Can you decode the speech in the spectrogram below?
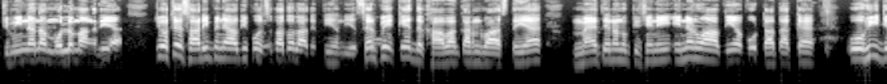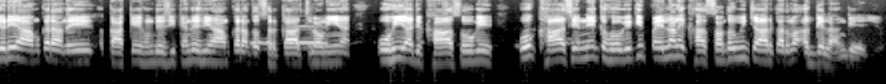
ਜ਼ਮੀਨਾਂ ਦਾ ਮੁੱਲ ਮੰਗਦੇ ਆ, ਤੇ ਉੱਥੇ ਸਾਰੀ ਪੰਜਾਬ ਦੀ ਪੁਲਿਸ ਕਾਹਤੋਂ ਲਾ ਦਿੱਤੀ ਜਾਂਦੀ ਹੈ? ਸਿਰਫ ਇੱਕ ਇਹ ਦਿਖਾਵਾ ਕਰਨ ਵਾਸਤੇ ਆ, ਮੈਂ ਤੇ ਇਹਨਾਂ ਨੂੰ ਕਿਸੇ ਨੇ ਇਹਨਾਂ ਨੂੰ ਆਪਦੀਆਂ ਵੋਟਾਂ ਤੱਕ ਹੈ। ਉਹੀ ਜਿਹੜੇ ਆਮ ਘਰਾਂ ਦੇ ਕਾਕੇ ਹੁੰਦੇ ਸੀ, ਕਹਿੰਦੇ ਸੀ ਆਮ ਘਰਾਂ ਤੋਂ ਸਰਕਾਰ ਚਲਾਉਣੀ ਹੈ, ਉਹੀ ਅੱਜ ਖਾਸ ਹੋ ਗਏ। ਉਹ ਖਾਸ ਇੰਨੇ ਕੁ ਹੋ ਗਏ ਕਿ ਪਹਿਲਾਂ ਵਾਲੇ ਖਾਸਾਂ ਤੋਂ ਵੀ ਚਾਰ ਕਦਮ ਅੱਗੇ ਲੰਘ ਗਏ ਜੀ ਉਹ।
